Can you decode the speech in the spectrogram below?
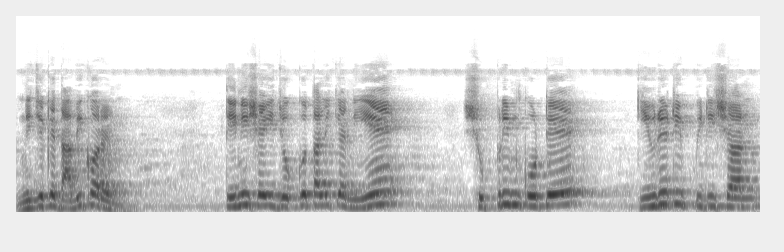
নিজেকে দাবি করেন, তিনি সেই যোগ্য তালিকা নিয়ে সুপ্রিম কোর্টে কিউরেটিভ পিটিশন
